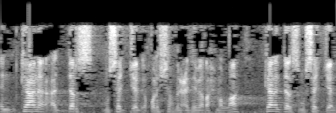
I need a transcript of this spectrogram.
إن كان الدرس مسجل يقول الشيخ بن عثيمين رحمه الله إن كان الدرس مسجل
